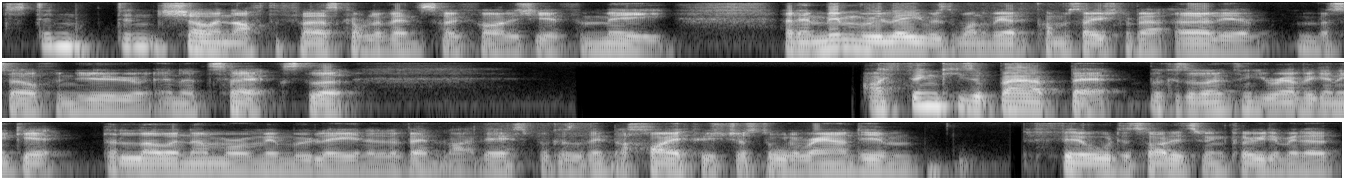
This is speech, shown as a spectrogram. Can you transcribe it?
just didn't didn't show enough the first couple of events so far this year for me. And then Minwoo Lee was the one that we had a conversation about earlier, myself and you, in a text that I think he's a bad bet because I don't think you're ever going to get a lower number on Minwoo Lee in an event like this because I think the hype is just all around him. Phil decided to include him in a,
